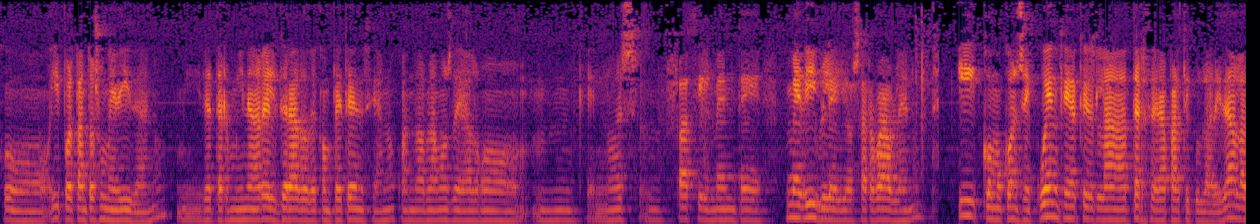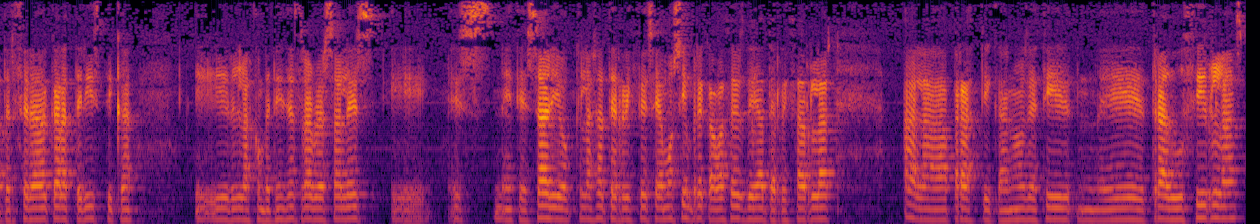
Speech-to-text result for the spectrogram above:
como, y por tanto su medida ¿no? y determinar el grado de competencia ¿no? cuando hablamos de algo mm, que no es fácilmente medible y observable. Y como consecuencia, que es la tercera particularidad, la tercera característica las competencias transversales eh, es necesario que las aterrice, seamos siempre capaces de aterrizarlas a la práctica, ¿no? es decir, de traducirlas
